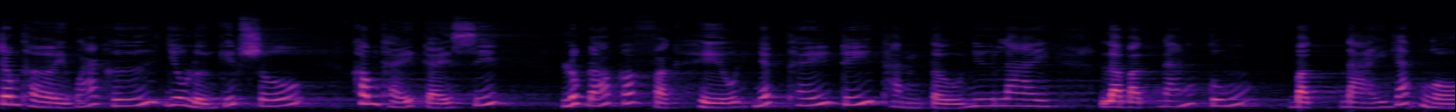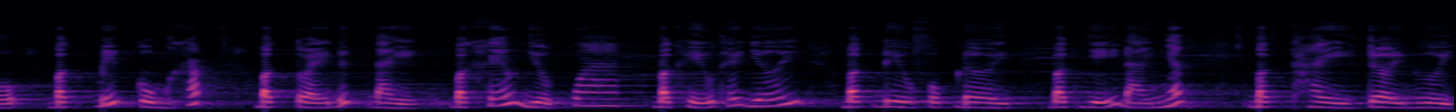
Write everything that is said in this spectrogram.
Trong thời quá khứ vô lượng kiếp số, không thể kể xiết, lúc đó có Phật hiệu nhất thế trí thành tựu như lai là bậc đáng cúng, bậc đại giác ngộ, bậc biết cùng khắp, bậc tuệ đức đầy, bậc khéo vượt qua, bậc hiểu thế giới, bậc điều phục đời, bậc dĩ đại nhất, bậc thầy trời người.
